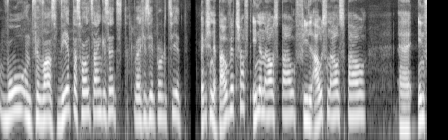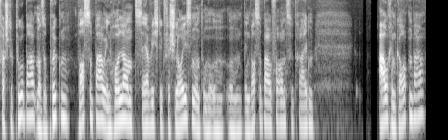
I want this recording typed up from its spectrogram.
Wo und für was wird das Holz eingesetzt, welches ihr produziert? Wirklich in der Bauwirtschaft, Innenausbau, viel Außenausbau, äh, Infrastrukturbauten, also Brücken, Wasserbau in Holland, sehr wichtig für Schleusen und um, um, um den Wasserbau voranzutreiben. Auch im Gartenbau,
